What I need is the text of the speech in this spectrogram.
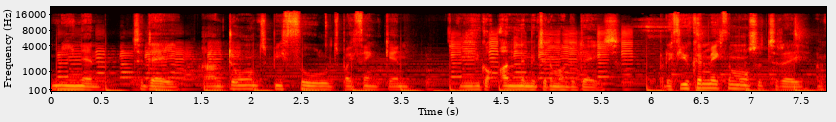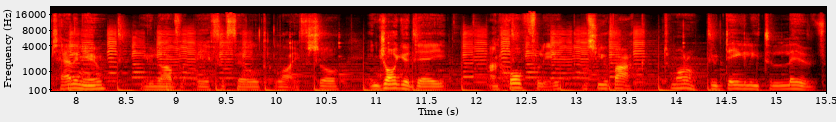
meaning today and don't be fooled by thinking you've got unlimited amount of days. But if you can make the most of today, I'm telling you, you'll have a fulfilled life. So enjoy your day, and hopefully, I'll see you back tomorrow. Do daily to live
